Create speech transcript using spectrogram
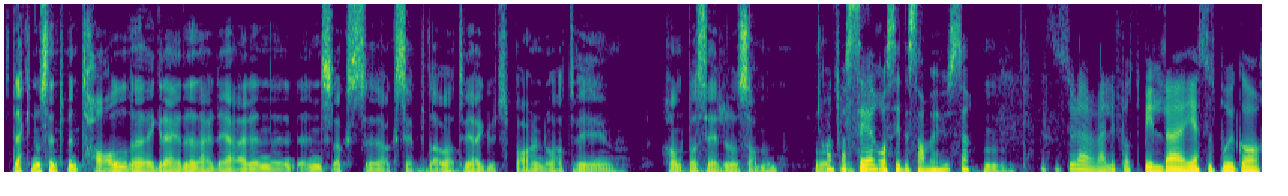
Så det er ikke noe sentimental eh, greie, det der. Det er en, en slags aksept av at vi er Guds barn, og at vi, han plasserer oss sammen. Han plasserer oss i det samme huset. Jeg synes det er et veldig flott bilde Jesus bruker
